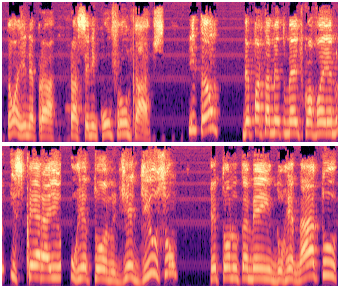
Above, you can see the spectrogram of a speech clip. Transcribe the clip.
estão aí, né, para serem confrontados. Então, Departamento Médico Havaiano espera aí o retorno de Edilson, retorno também do Renato,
